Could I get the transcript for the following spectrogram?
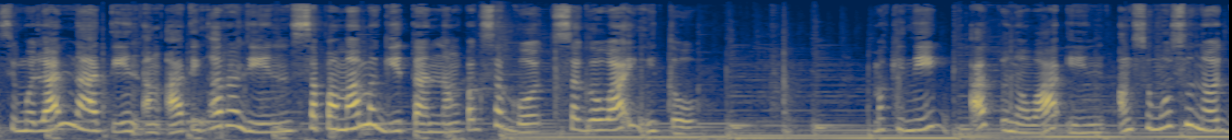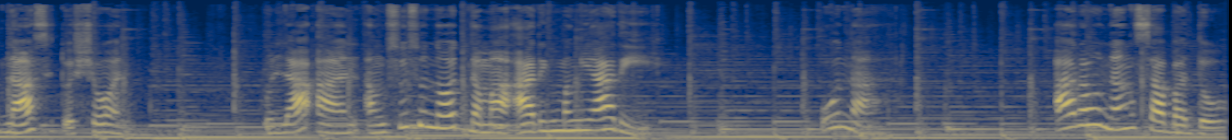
Simulan natin ang ating aralin sa pamamagitan ng pagsagot sa gawain ito makinig at unawain ang sumusunod na sitwasyon. Hulaan ang susunod na maaaring mangyari. Una, araw ng Sabado,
